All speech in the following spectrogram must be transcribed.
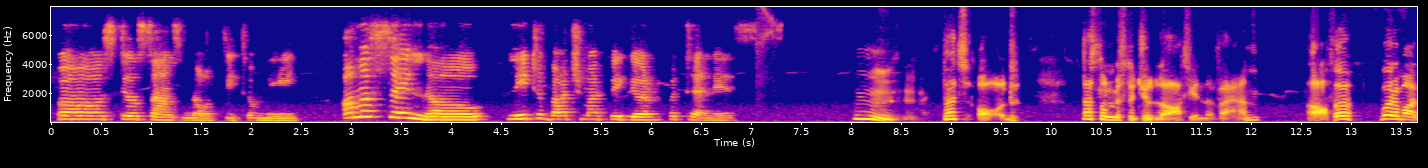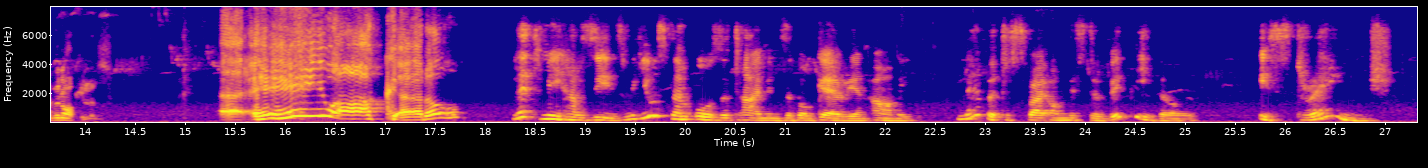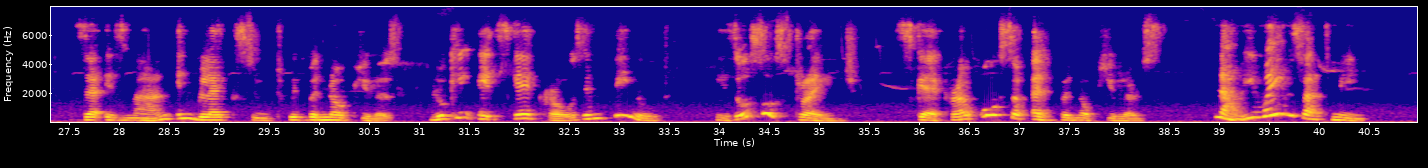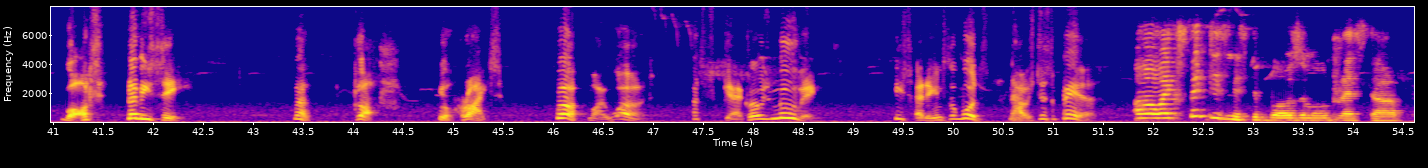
Oh, still sounds naughty to me. I must say no. Need to watch my figure for tennis. Hmm, that's odd. That's not Mr. Gelati in the van. Arthur, where are my binoculars? Uh, here you are, Colonel. Let me have these. We use them all the time in the Bulgarian army. Never to spy on Mr. Vippy, though. It's strange. There is man in black suit with binoculars looking at scarecrows in field. Is also strange. Scarecrow also have binoculars. Now he waves at me. What? Let me see. Well, gosh, you're right. Oh, my word. That scarecrow's moving. He's heading into the woods. Now he's disappeared. Oh, I expect it's Mr. Bossum all dressed up.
